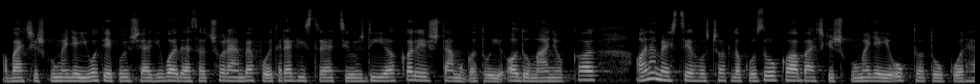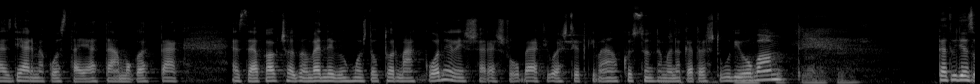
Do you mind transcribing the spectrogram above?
A Bácsiskú megyei jótékonysági vadászat során befolyt regisztrációs díjakkal és támogatói adományokkal a nemes célhoz csatlakozók a Bácskiskú megyei oktatókórház gyermekosztályát támogatták. Ezzel kapcsolatban vendégünk most dr. Mák Kornél és Seres Róbert. Jó estét kívánok, köszöntöm Önöket a stúdióban. Tehát ugye az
